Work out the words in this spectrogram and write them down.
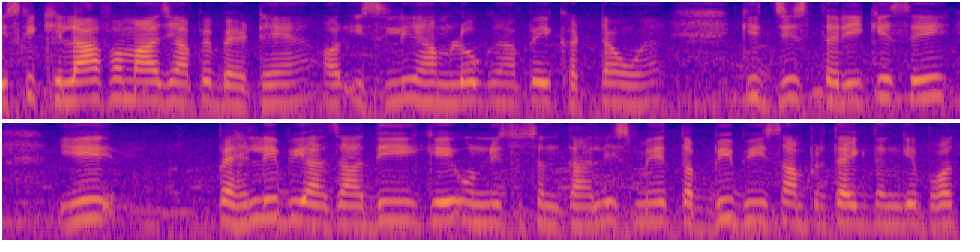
इसके खिलाफ हम आज यहाँ पे बैठे हैं और इसलिए हम लोग यहाँ पे इकट्ठा हुए हैं कि जिस तरीके से ये पहले भी आज़ादी के उन्नीस सौ सैंतालीस में, तब भी भी सांप्रदायिक दंगे बहुत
